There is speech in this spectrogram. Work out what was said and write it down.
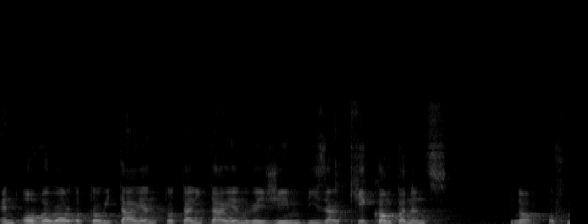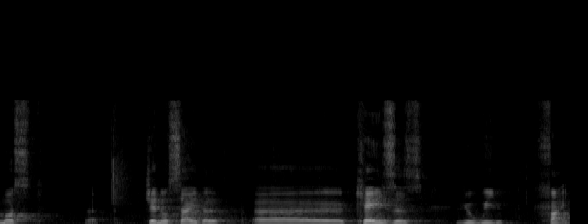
and overall authoritarian, totalitarian regime. These are key components, you know, of most uh, genocidal Uh, cases you will find.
